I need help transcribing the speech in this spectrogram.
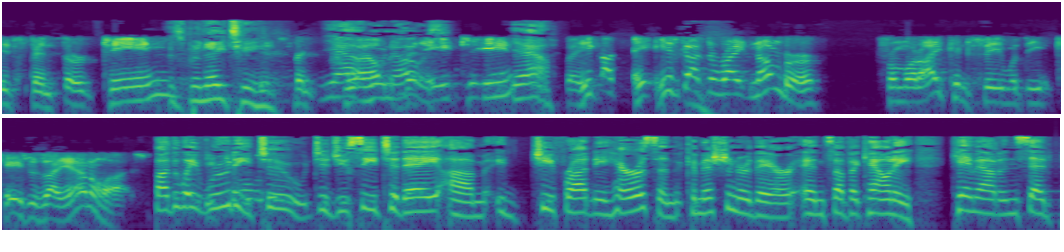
It's been 13. It's been eighteen. It's been Yeah, 12. who It's knows? been 18. Yeah. But he got, he- he's got the right number from what I can see with the cases I analyzed. By the way, Rudy, too, did you see today, um, Chief Rodney Harrison, the commissioner there in Suffolk County, came out and said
